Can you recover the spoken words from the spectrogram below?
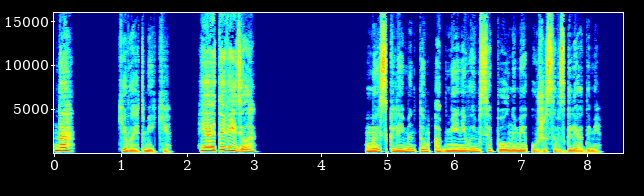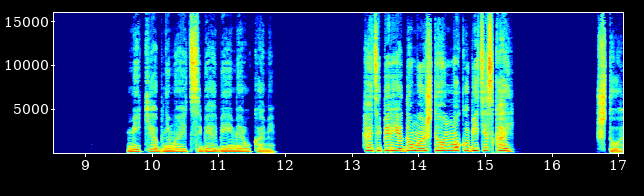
«Да», — кивает Микки. «Я это видела». Мы с Клементом обмениваемся полными ужаса взглядами. Микки обнимает себя обеими руками. «А теперь я думаю, что он мог убить Искай». «Что?»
